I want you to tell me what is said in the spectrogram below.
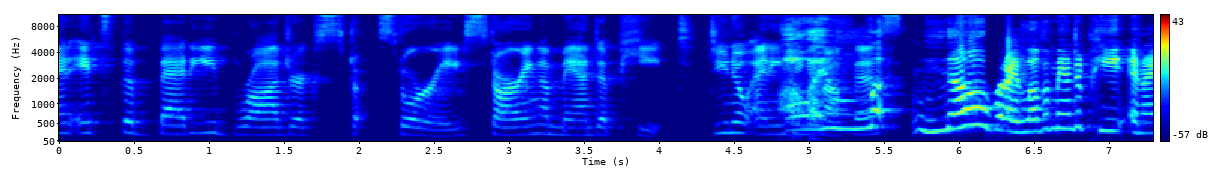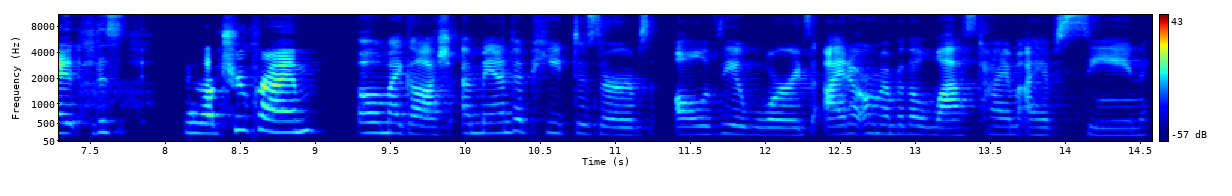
and it's the Betty Broderick st- story starring Amanda Peet. Do you know anything Oh, about I this? no, but I love Amanda Peet, and I this I love true crime. Oh my gosh, Amanda Peet deserves all of the awards. I don't remember the last time I have seen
